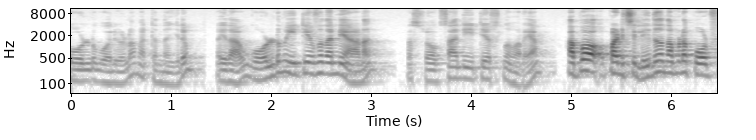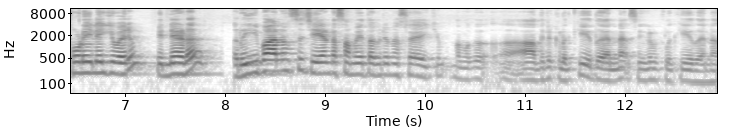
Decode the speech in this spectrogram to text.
ഗോൾഡ് പോലെയുള്ള മറ്റെന്തെങ്കിലും. ഇതാവും. ഗോൾഡും ഇ ടി എഫ് തന്നെയാണ്. Stocks and E T Fs എന്ന് പറയാം. അപ്പോൾ പഠിച്ചില്ല? ഇത് നമ്മുടെ പോർട്ട്ഫോളിയോയിലേക്ക് വരും. പിന്നീട് റീബാലൻസ് ചെയ്യേണ്ട സമയത്ത് അവർ മെസ്സേജ് അയക്കും. നമുക്ക് അതിൽ ക്ലിക്ക് ചെയ്ത് തന്നെ സിംഗിൾ ക്ലിക്ക് ചെയ്ത് തന്നെ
